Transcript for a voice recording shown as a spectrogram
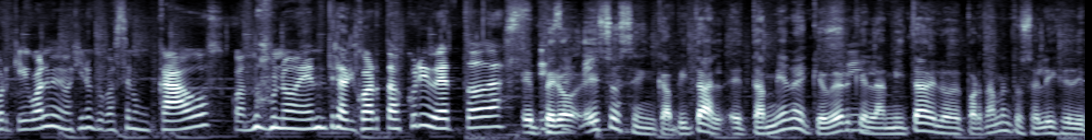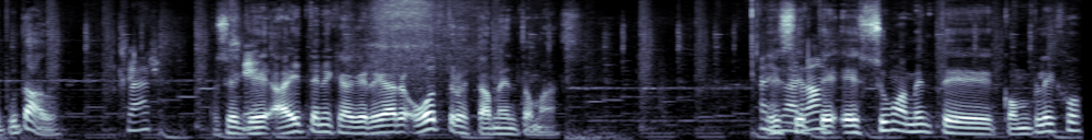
Porque igual me imagino que va a ser un caos cuando uno entre al cuarto oscuro y ve todas. Eh, pero eso es en capital. Eh, también hay que ver que la mitad de los departamentos elige diputado. Claro. O sea que ahí tenés que agregar otro estamento más. Es, es sumamente complejo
